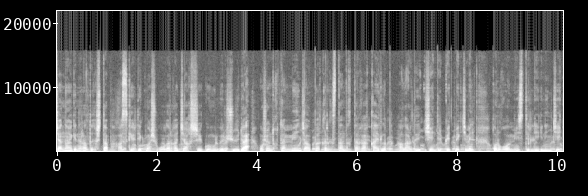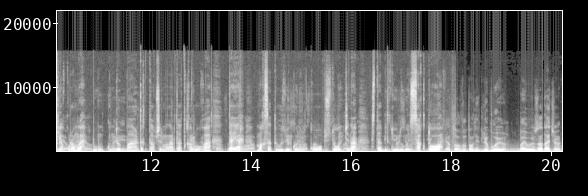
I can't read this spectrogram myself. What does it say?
жана генералдык штаб аскердик машыгууларга жакшы көңүл бөлүшүүдө. Ошондуктан мен жалпы кыргызстандыктарга кайрылып аларды ишендирип кетмекчимин. Коргоо министрлигинин жеке курамы. Бүгүнкү күндө баардык тапшырмаларды аткарууга даяр. Максатыбыз өлкөнүн коопсуздугун жана стабилдүүлүгүн сактоо. Готов выполнить любую боевую задачу.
